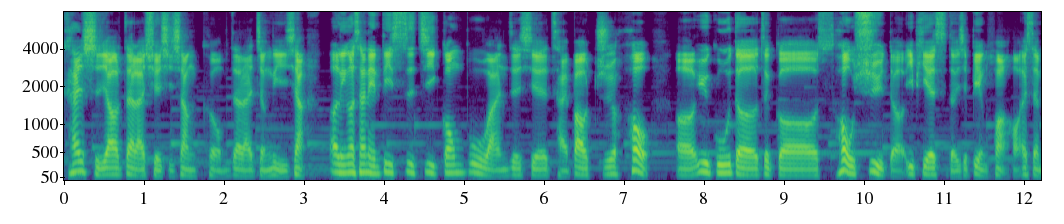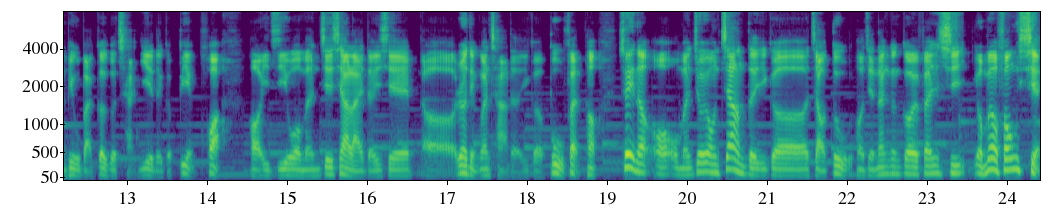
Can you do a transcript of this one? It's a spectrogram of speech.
开始要再来学习上课，我们再来整理一下二零二三年第四季公布完这些财报之后。呃，预估的这个后续的 EPS 的一些变化，哈，S&P 五百各个产业的一个变化，好，以及我们接下来的一些呃热点观察的一个部分，哈，所以呢，我我们就用这样的一个角度，哦，简单跟各位分析有没有风险，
